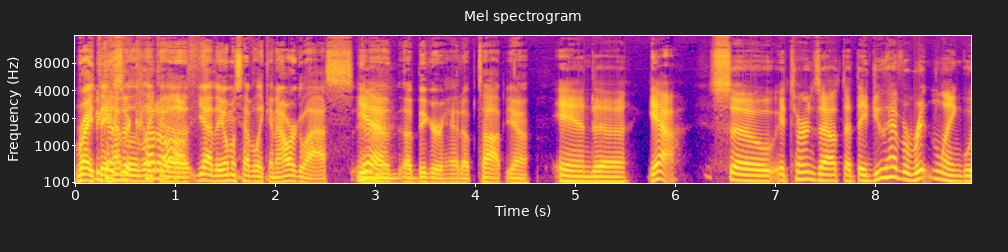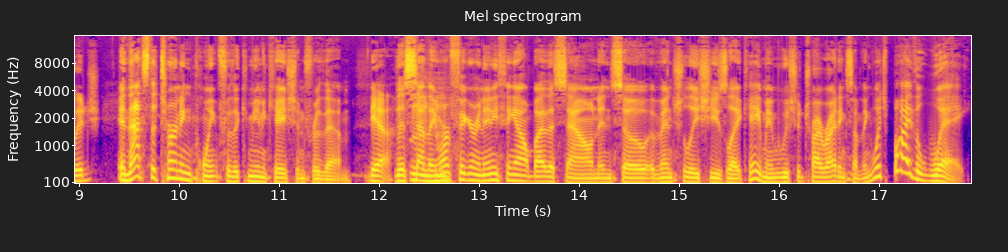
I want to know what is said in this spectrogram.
right they because have a, they're cut like off. a yeah they almost have like an hourglass and Yeah. a, a bigger head up top yeah And uh, yeah, so it turns out that they do have a written language. and that's the turning point for the communication for them Yeah, the sound. They Mm-hmm. weren't figuring anything out by the sound, and so eventually she's like, "Hey, maybe we should try writing something." Which, by the way,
